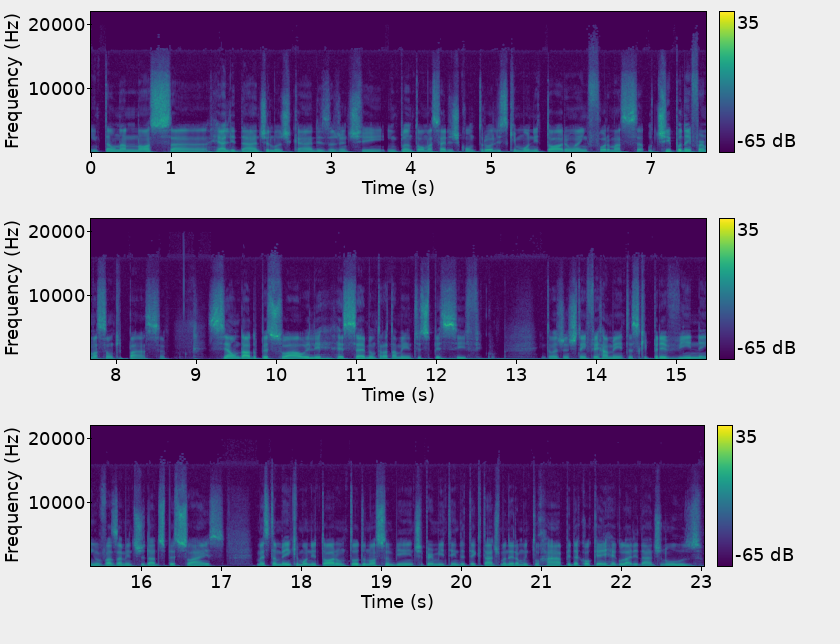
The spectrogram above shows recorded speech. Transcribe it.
Então, na nossa realidade Logicalis, a gente implantou uma série de controles que monitoram a informação, o tipo da informação que passa. Se é um dado pessoal, ele recebe um tratamento específico. Então a gente tem ferramentas que previnem o vazamento de dados pessoais, mas também que monitoram todo o nosso ambiente e permitem detectar de maneira muito rápida qualquer irregularidade no uso.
